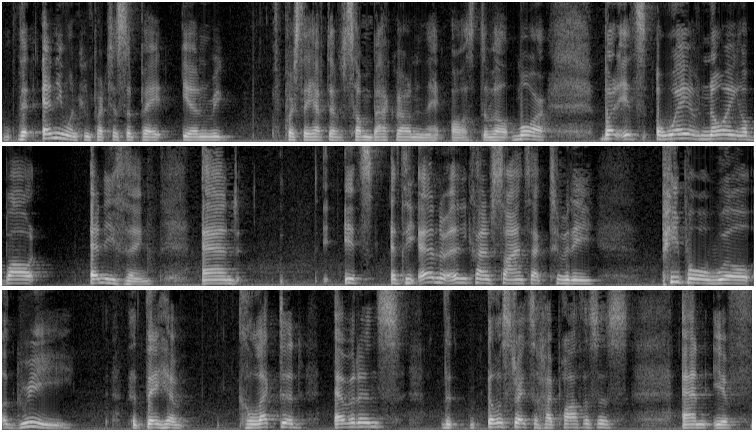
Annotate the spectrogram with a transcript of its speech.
that anyone can participate in. Of course, they have to have some background and they always develop more. But it's a way of knowing about anything. And it's at the end of any kind of science activity, people will agree that they have collected evidence that illustrates a hypothesis, and if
